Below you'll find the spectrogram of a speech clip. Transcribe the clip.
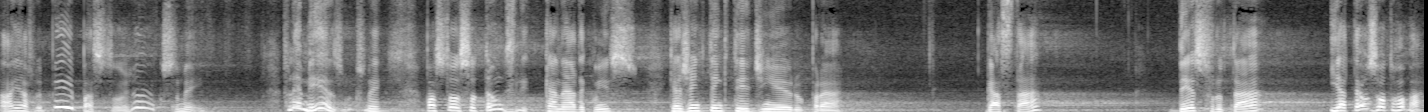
Aí ela falou, Ih, pastor, já acostumei. Falei, é mesmo? Acostumei. Pastor, eu sou tão descanada com isso, que a gente tem que ter dinheiro para gastar, desfrutar e até os outros roubar.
